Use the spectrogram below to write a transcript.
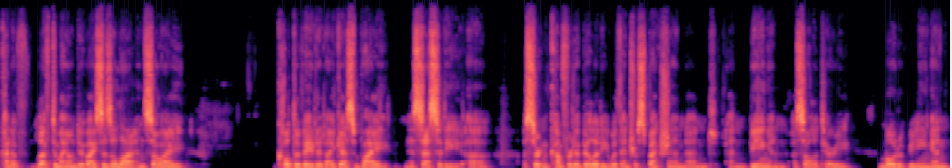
kind of left to my own devices a lot. And so I cultivated, I guess, by necessity, uh, a certain comfortability with introspection and and being in a solitary mode of being and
